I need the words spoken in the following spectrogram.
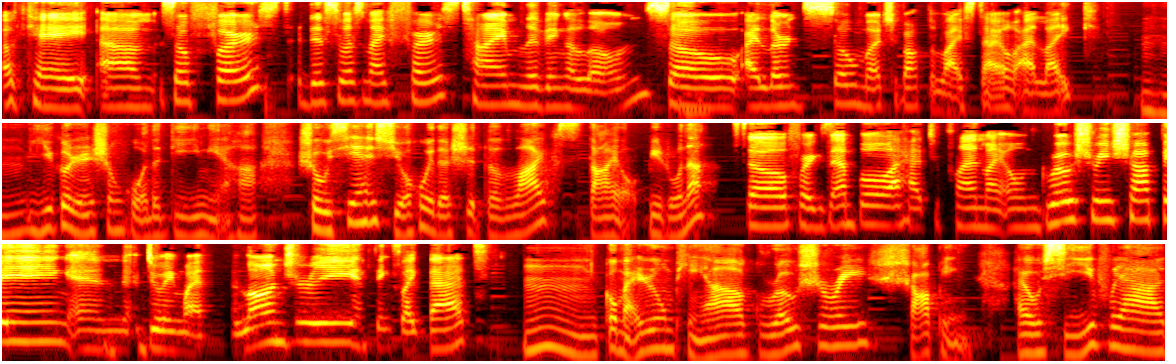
Okay, um, so first, this was my first time living alone. So I learned so much about the lifestyle I like. 嗯哼，一个人生活的第一年哈，首先学会的是 the lifestyle，比如呢？ So, for example, I had to plan my own grocery shopping and doing my laundry and things like that. 嗯，购买日用品啊，grocery shopping，还有洗衣服呀，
